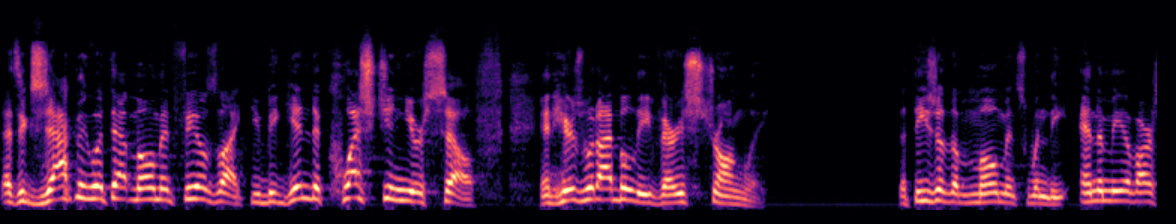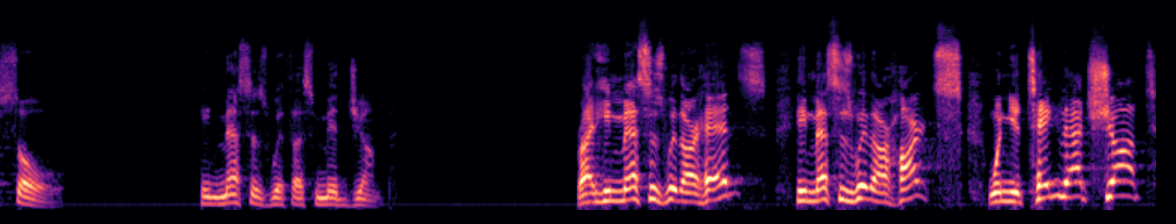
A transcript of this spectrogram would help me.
That's exactly what that moment feels like. You begin to question yourself. And here's what I believe very strongly that these are the moments when the enemy of our soul he messes with us mid jump. Right? He messes with our heads, he messes with our hearts. When you take that shot,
